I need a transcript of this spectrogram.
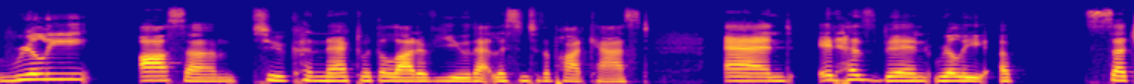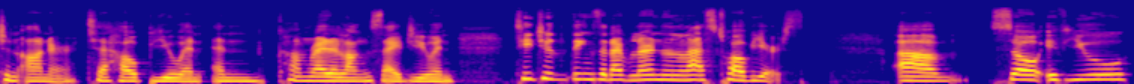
really awesome to connect with a lot of you that listen to the podcast. And it has been really a such an honor to help you and, and come right alongside you and teach you the things that I've learned in the last 12 years. Um, so if you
